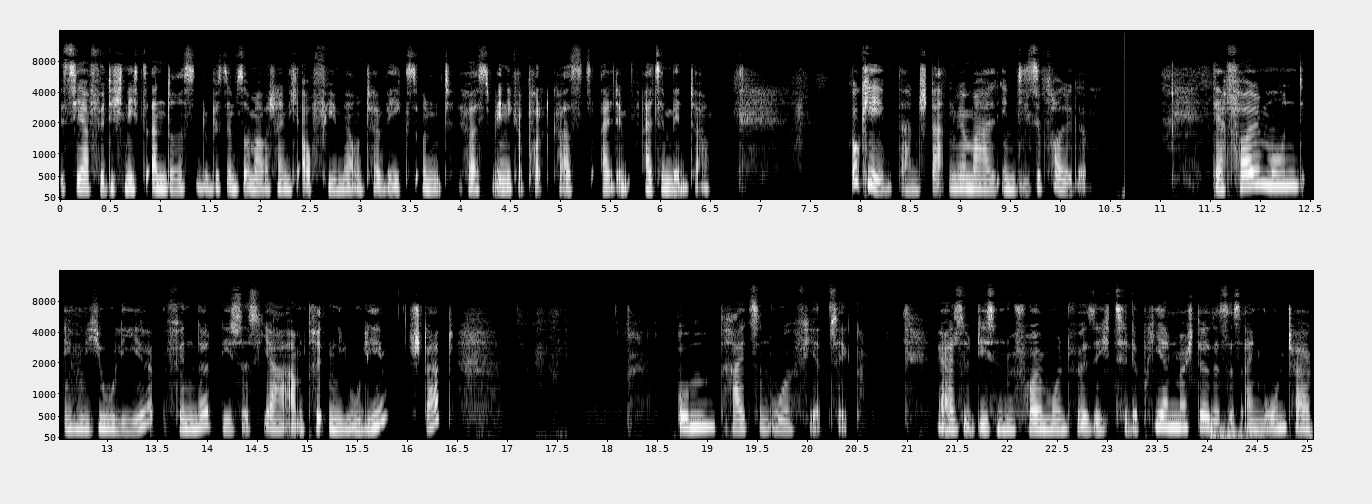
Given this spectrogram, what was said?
ist ja für dich nichts anderes. Du bist im Sommer wahrscheinlich auch viel mehr unterwegs und hörst weniger Podcasts als im Winter. Okay, dann starten wir mal in diese Folge. Der Vollmond im Juli findet dieses Jahr am 3. Juli statt um 13.40 Uhr. Wer also diesen Vollmond für sich zelebrieren möchte, das ist ein Montag,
